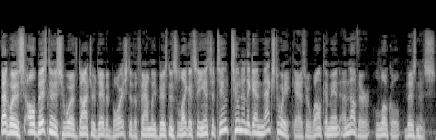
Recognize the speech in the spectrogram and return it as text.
That was All Business with Dr. David Borst of the Family Business Legacy Institute. Tune in again next week as we welcome in another local business.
